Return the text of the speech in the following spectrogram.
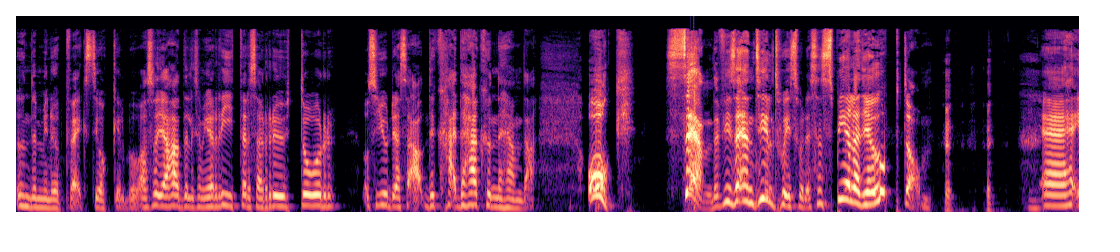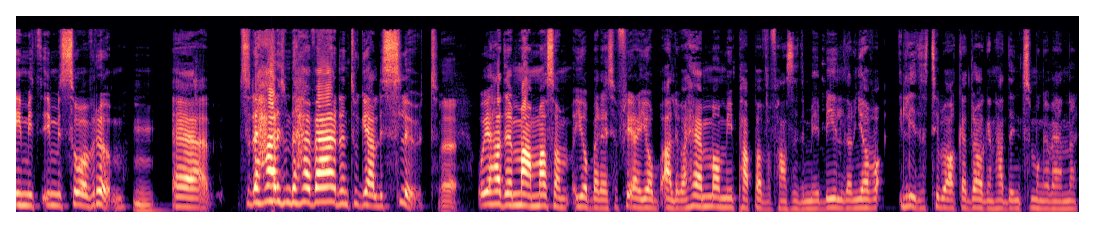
under min uppväxt i Ockelbo. Alltså jag hade liksom, jag ritade så här rutor. Och så gjorde jag så här, det, det här kunde hända. Och sen, det finns en till twist på det, sen spelade jag upp dem eh, i, mitt, i mitt sovrum. Eh, så det här, liksom, det här världen tog aldrig slut. Nej. Och jag hade en mamma som jobbade så flera jobb, aldrig var hemma och min pappa fanns inte med i bilden. Jag var lite tillbakadragen, hade inte så många vänner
